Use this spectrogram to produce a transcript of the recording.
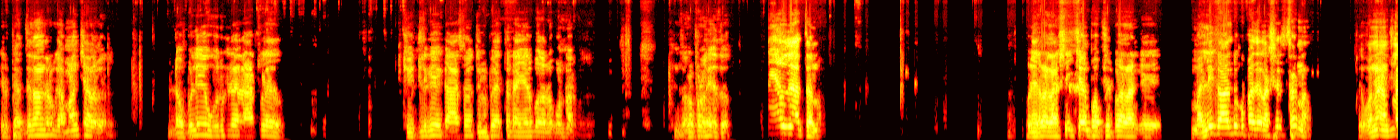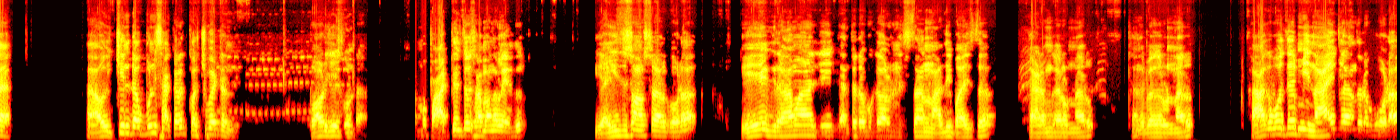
ఇక్కడ పెద్దలందరూ గమనించాలి మీరు. డబ్బులే ఊరికి రావట్లేదు. చెట్లకి కాస్త దులిపేస్తాడు అయ్యారు బదులుకుంటున్నారు దులపలేదు నేను చేస్తాను? ఇప్పుడు ఇరవై లక్షలు ఇచ్చాను పప్పు వాళ్ళకి మళ్ళీ కాదు పది లక్షలు ఇస్తాను. ఇవ్వను అంటలే. ఆ ఇచ్చిన డబ్బుని సక్కగా ఖర్చు పెట్టండి. పాడు చేయకుండా. పార్టీలతో సంబంధం లేదు. ఈ ఐదు సంవత్సరాలు కూడా ఏ గ్రామానికి ఎంత డబ్బు కావాలని ఇస్తాను అది బాధ్యత మేడం గారు ఉన్నారు చంద్రబాబు గారు ఉన్నారు. కాకపోతే మీ నాయకులందరూ కూడా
